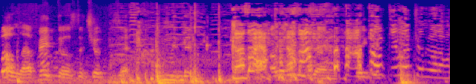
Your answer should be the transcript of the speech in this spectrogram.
Vallahi fake de olsa çok güzel. Kaza yaptı kaza. Tam keman çalıyor ama.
